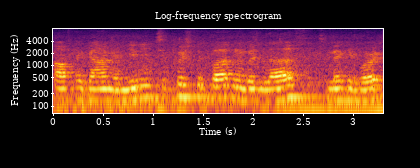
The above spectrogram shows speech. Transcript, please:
off a Garmin. You need to push the button with love to make it work.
